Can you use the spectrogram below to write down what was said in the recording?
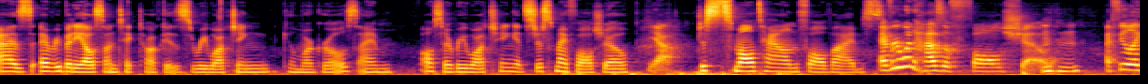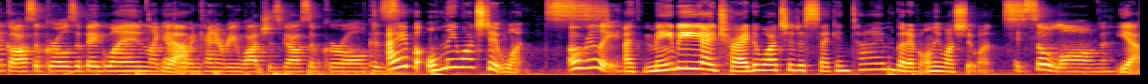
as everybody else on TikTok is rewatching Gilmore Girls, I'm also rewatching. It's just my fall show. yeah. Just small town fall vibes. Everyone has a fall show. hmm I feel like Gossip Girl is a big one. Like Yeah. everyone kind of rewatches Gossip Girl because. I've only watched it once. Oh really? I maybe I tried to watch it a second time, but I've only watched it once. It's so long. yeah.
